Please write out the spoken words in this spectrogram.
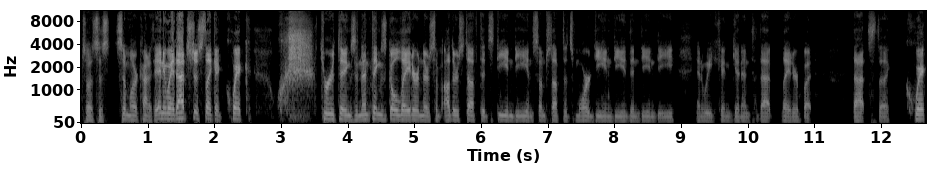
so it's a similar kind of thing. Anyway, that's just like a quick whoosh through things, and then things go later, and there's some other stuff that's D and D, and some stuff that's more D and D than D and we can get into that later. But that's the quick,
